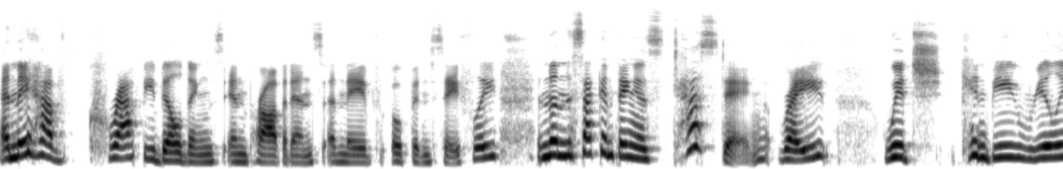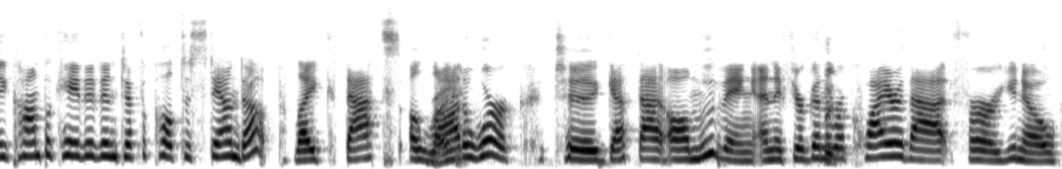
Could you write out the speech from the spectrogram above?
and they have crappy buildings in Providence, and they've opened safely. And then the second thing is testing, right? Which can be really complicated and difficult to stand up. Like that's a lot right. of work to get that all moving. And if you're going to require that for, you know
